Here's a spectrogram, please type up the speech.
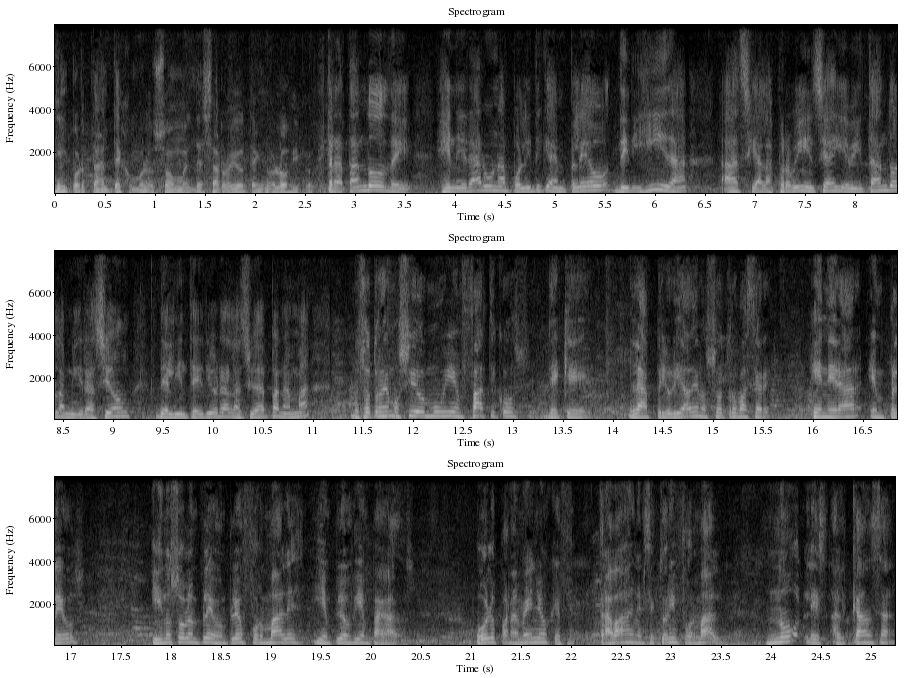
importantes como lo son el desarrollo tecnológico. Tratando de generar una política de empleo dirigida hacia las provincias y evitando la migración del interior a la ciudad de Panamá. Nosotros hemos sido muy enfáticos de que la prioridad de nosotros va a ser generar empleos y no solo empleos, empleos formales y empleos bien pagados. Hoy los panameños que trabajan en el sector informal no les alcanza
